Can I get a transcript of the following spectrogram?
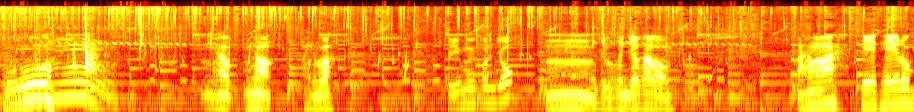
โอ้อืมนี่ครับพี่น้องเห็นปะฝีมือคนยก อืมอยู่คนเยอะครับผมมามามาเทเทลง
